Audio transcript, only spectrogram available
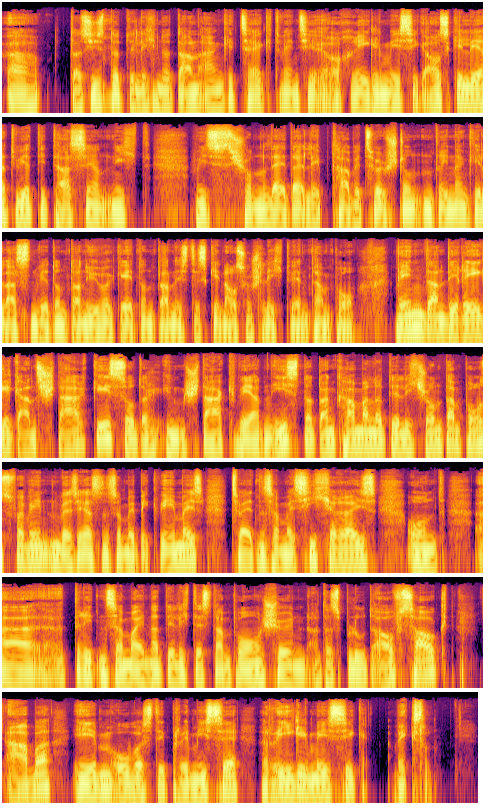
äh, das ist natürlich nur dann angezeigt, wenn sie auch regelmäßig ausgeleert wird, die Tasse, und nicht, wie ich es schon leider erlebt habe, zwölf Stunden drinnen gelassen wird und dann übergeht und dann ist es genauso schlecht wie ein Tampon. Wenn dann die Regel ganz stark ist oder im Starkwerden ist, dann kann man natürlich schon Tampons verwenden, weil es erstens einmal bequemer ist, zweitens einmal sicherer ist und äh, drittens einmal natürlich das Tampon schön das Blut aufsaugt, aber eben oberste Prämisse regelmäßig wechseln.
